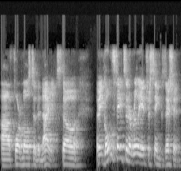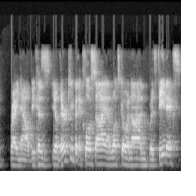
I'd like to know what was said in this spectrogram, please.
uh, for most of the night. So, I mean, Golden State's in a really interesting position right now because you know they're keeping a close eye on what's going on with Phoenix.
